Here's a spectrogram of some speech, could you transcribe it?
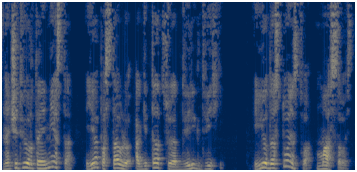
На четвертое место я поставлю агитацию от двери к двери. Ее достоинство – массовость.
